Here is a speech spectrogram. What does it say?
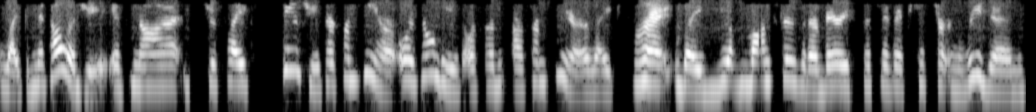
like mythology. It's not just like banshees are from here or zombies or from are from here. Like Right. like you have monsters that are very specific to certain regions.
